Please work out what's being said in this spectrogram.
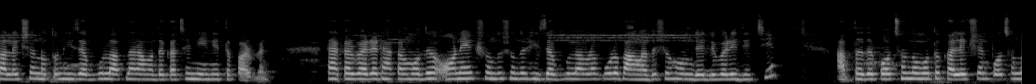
কালেকশন নতুন হিজাবগুলো আপনারা আমাদের কাছে নিয়ে নিতে পারবেন। ঢাকার বাইরে, ঢাকার মধ্যে অনেক সুন্দর সুন্দর হিজাবগুলো আমরা পুরো বাংলাদেশে হোম ডেলিভারি দিচ্ছি। আপনাদের পছন্দ মতো কালেকশন পছন্দ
